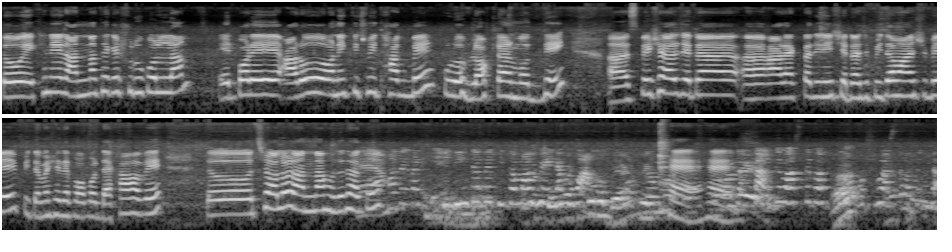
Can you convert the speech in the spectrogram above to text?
তো এখানে রান্না থেকে শুরু করলাম। এরপরে আরও অনেক কিছুই থাকবে পুরো ব্লগটার মধ্যেই। স্পেশাল যেটা আর একটা জিনিস সেটা হচ্ছে প্রীতম আসবে। প্রীতমের সাথে পকর দেখা হবে। তো চলো রান্না হতে থাকুক আমাদের মানে এই দিনটাতে পিতাম আসবে এটা খুব আনন্দ। হ্যাঁ হ্যাঁ। কালকে আসতে পারতো পরশু আসতে পারতো কিন্তু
